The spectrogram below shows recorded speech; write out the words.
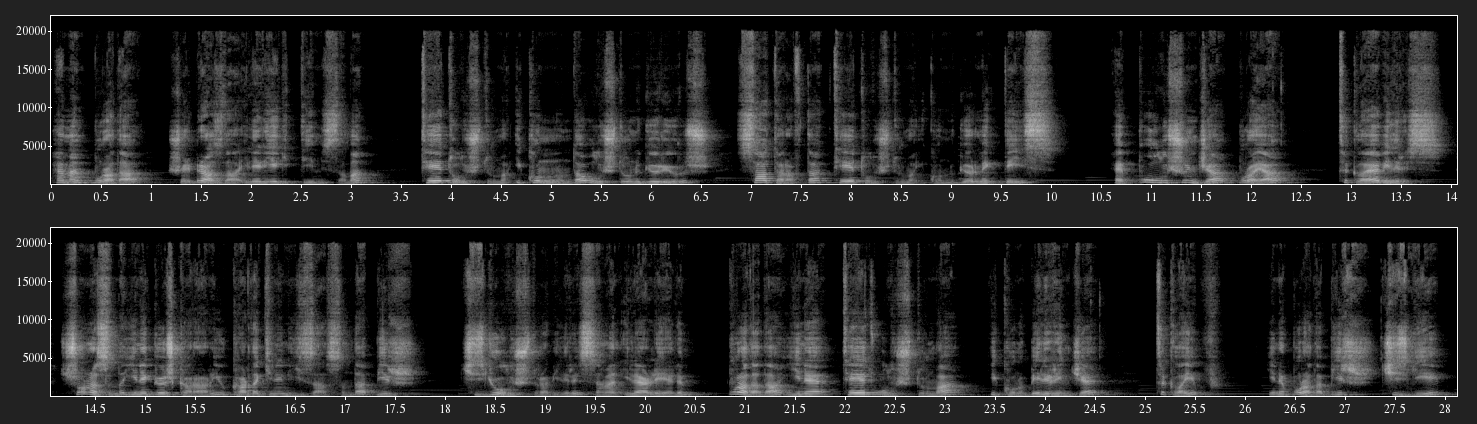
hemen burada şöyle biraz daha ileriye gittiğimiz zaman teğet oluşturma ikonunun da oluştuğunu görüyoruz. Sağ tarafta teğet oluşturma ikonunu görmekteyiz. Evet bu oluşunca buraya tıklayabiliriz. Sonrasında yine göz kararı yukarıdakinin hizasında bir çizgi oluşturabiliriz. Hemen ilerleyelim. Burada da yine teğet oluşturma ikonu belirince tıklayıp yine burada bir çizgiyi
